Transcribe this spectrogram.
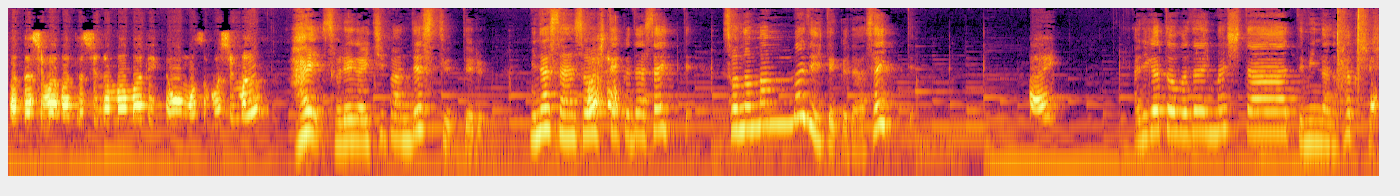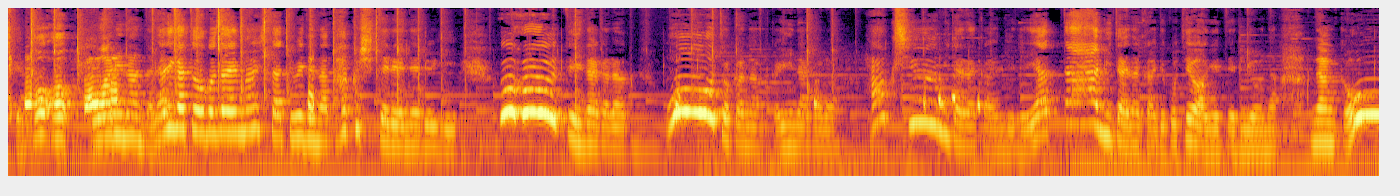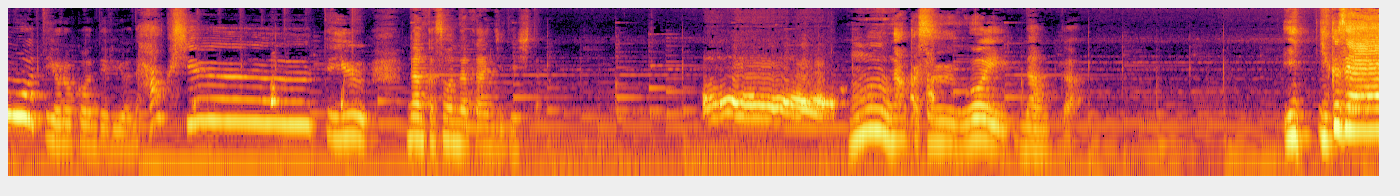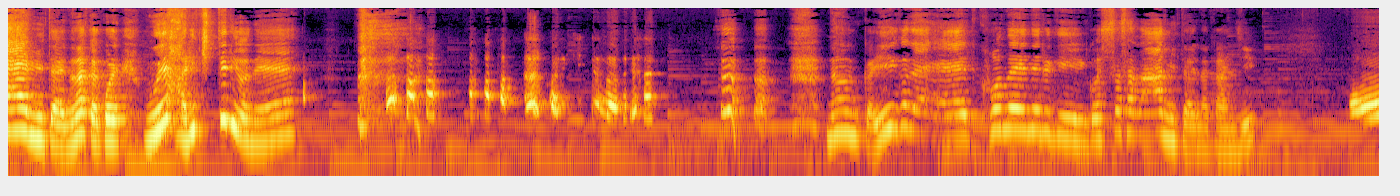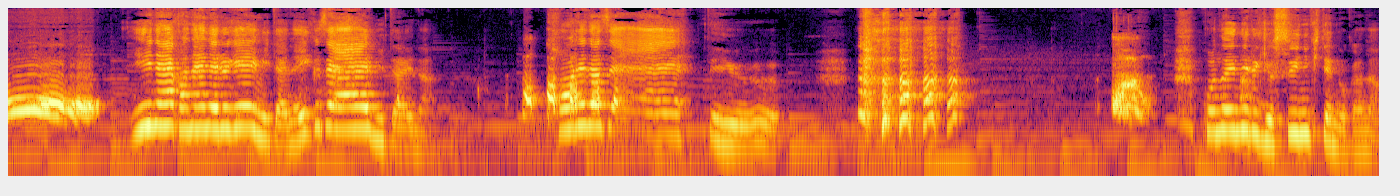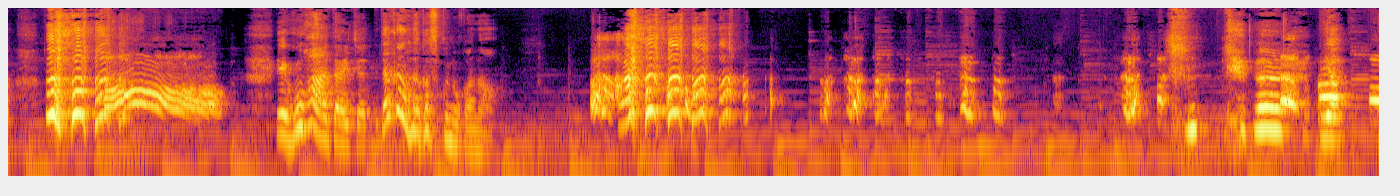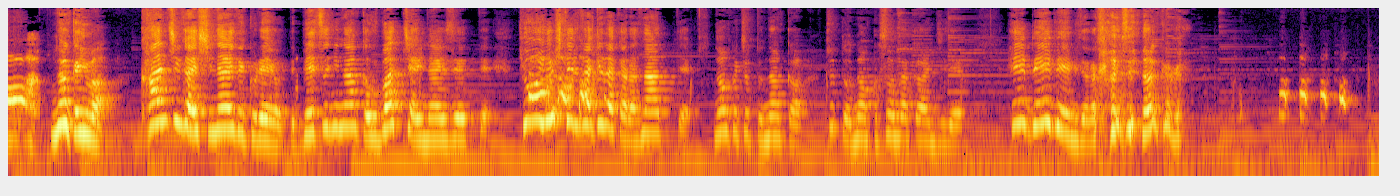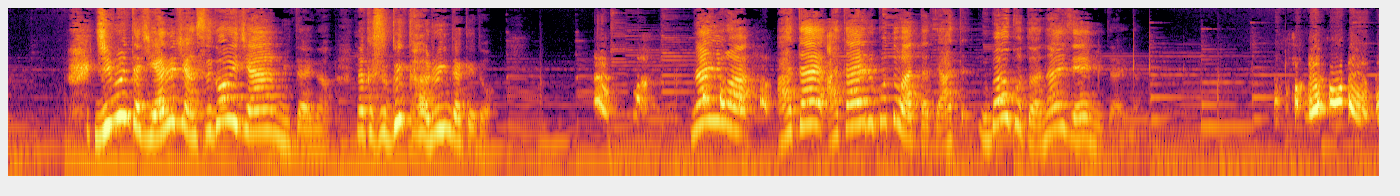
私は私のままで今日も過ごします。はい、それが一番ですって言ってる。皆さんそうしてくださいって。そのまんまでいてくださいって。はい。ありがとうございましたってみんなが拍手してる。お、お、終わりなんだね。ありがとうございましたって上でなんか拍手してるエネルギー。ウーフーって言いながら、おーとかなんか言いながら、拍手みたいな感じで、やったーみたいな感じでこう手を挙げてるような、なんか、おーって喜んでるような、拍手っていう、なんかそんな感じでした。うん、なんかすごい、なんか、い、行くぜーみたいな、なんかこれ、上張り切ってるよね。張り切ってんだね。なんか、行くぜーこのエネルギーごちそうさまみたいな感じ。おー。いいね、このエネルギーみたいな、行くぜーみたいな。これだぜーっていう。このエネルギーを吸いに来てんのかなあ え、ご飯与えちゃって。だからお腹空くのかな？いや、なんか今、勘違いしないでくれよって、別になんか奪っちゃいないぜって、共有してるだけだからなって、なんかちょっとなんか、ちょっとなんかそんな感じで、へいベイベーみたいな感じでなんかが、自分たちやるじゃん、すごいじゃんみたいな。なんかすごい軽いんだけど。何も与え与えることはあったってあた奪うことはないぜみたいなー。そりゃそうだよね。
